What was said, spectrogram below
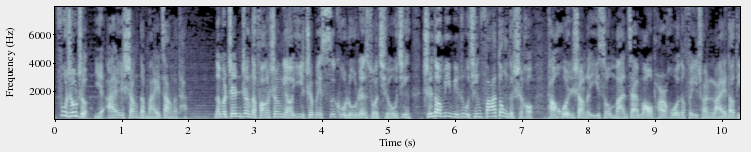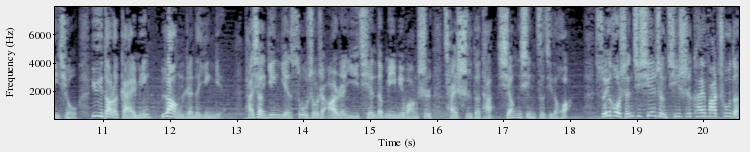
复仇者也哀伤地埋葬了他。那么，真正的仿生鸟一直被斯库鲁人所囚禁，直到秘密入侵发动的时候，他混上了一艘满载冒牌货的飞船来到地球，遇到了改名浪人的鹰眼。他向鹰眼诉说着二人以前的秘密往事，才使得他相信自己的话。随后，神奇先生其实开发出的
